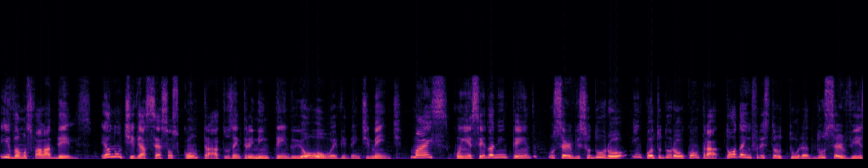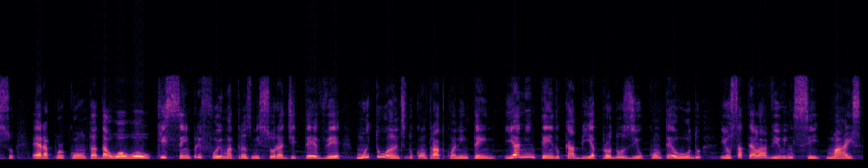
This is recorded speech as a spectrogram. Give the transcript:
E vamos falar deles. Eu não tive acesso aos contratos entre Nintendo e OO, evidentemente. Mas, conhecendo a Nintendo, o serviço durou enquanto durou o contrato. Toda a infraestrutura do serviço era por conta da WoW, que sempre foi uma transmissora de TV muito antes do contrato com a Nintendo. E a Nintendo cabia produzir o conteúdo e o Satellaview em si, mas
